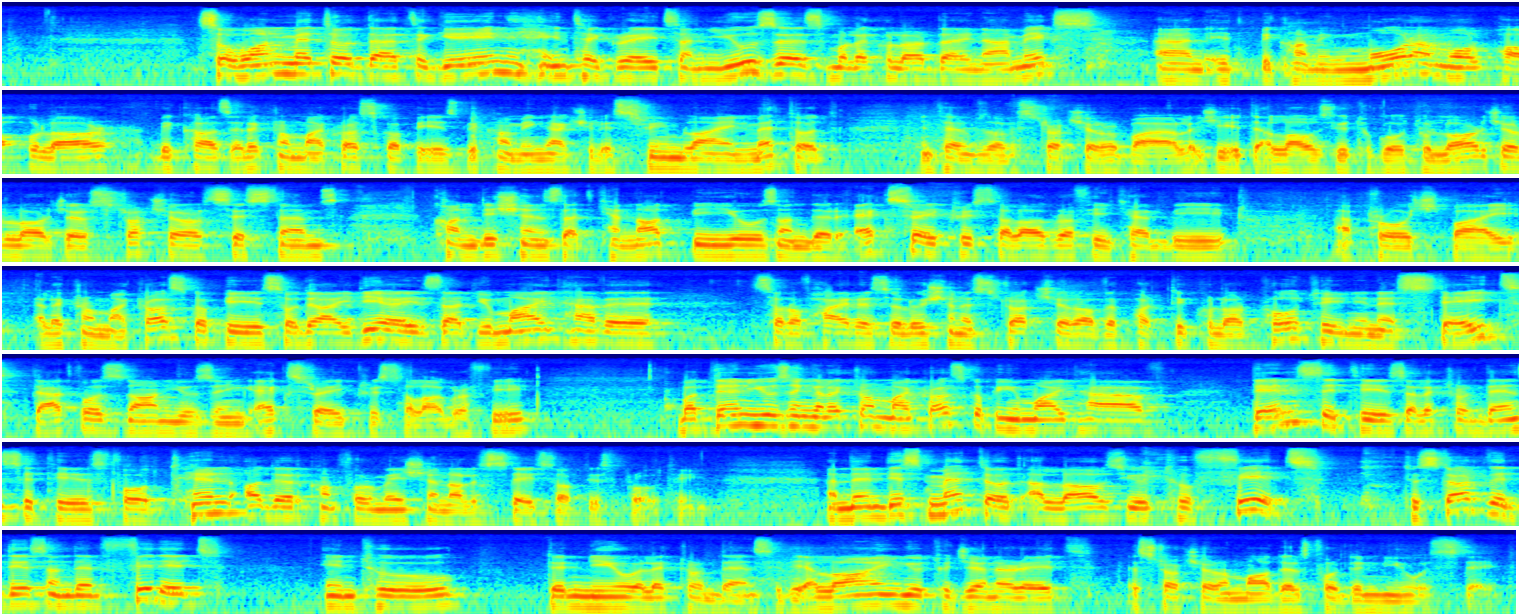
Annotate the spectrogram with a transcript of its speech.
So one method that again integrates and uses molecular dynamics and it's becoming more and more popular because electron microscopy is becoming actually a streamlined method in terms of structural biology. It allows you to go to larger, larger structural systems. Conditions that cannot be used under X-ray crystallography can be approached by electron microscopy. So the idea is that you might have a sort of high resolution structure of a particular protein in a state. That was done using X-ray crystallography. But then using electron microscopy, you might have densities, electron densities for 10 other conformational states of this protein. And then this method allows you to fit, to start with this and then fit it into the new electron density, allowing you to generate a structural models for the new state.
